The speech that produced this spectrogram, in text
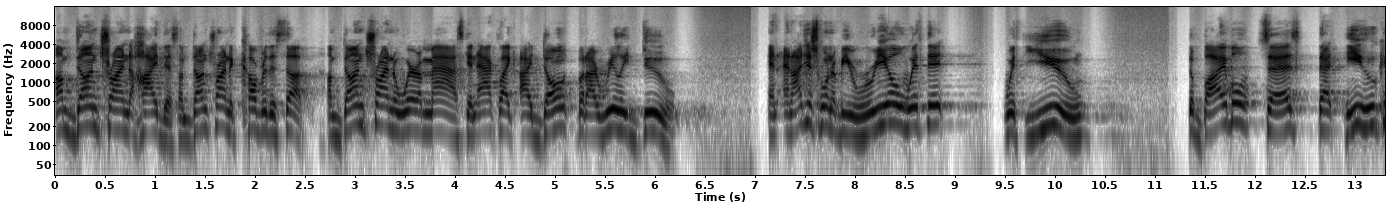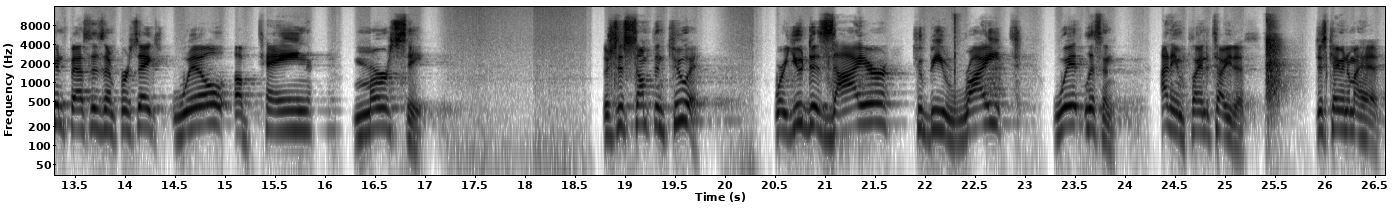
I'm done trying to hide this. I'm done trying to cover this up. I'm done trying to wear a mask and act like I don't, but I really do. And, and I just want to be real with it, with you, the Bible says that he who confesses and forsakes will obtain mercy. There's just something to it where you desire to be right with. Listen, I didn't even plan to tell you this, just came into my head.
